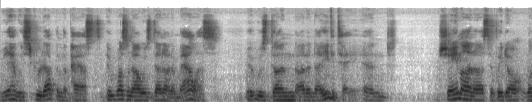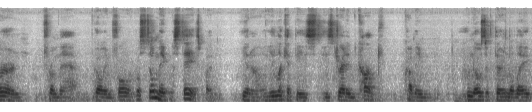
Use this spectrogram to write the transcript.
yeah, we screwed up in the past. It wasn't always done out of malice. It was done out of naivete and shame on us if we don't learn from that going forward. We'll still make mistakes, but you know, you look at these these dreaded carp coming. Who knows if they're in the lake?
